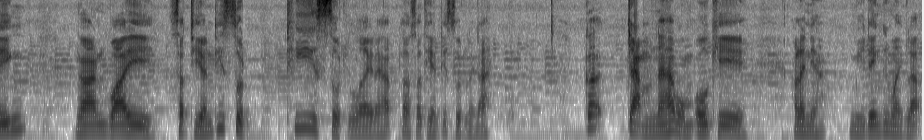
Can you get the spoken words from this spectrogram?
ลิงก์ งานไวเสถียรที่สุดที่สุดเลยนะครับเออเสถียรที่สุดเลยนะ ก็จ่มนะครับผมโอเค อะไรเนี่ย มีเด้งขึ้นมาอีกแล้ว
